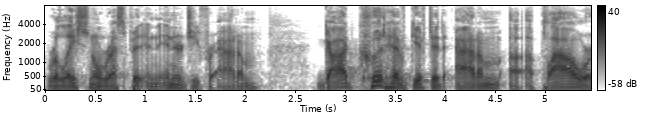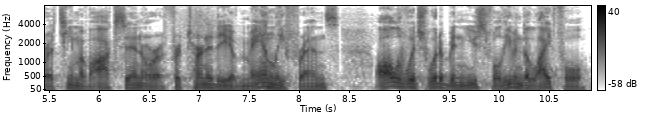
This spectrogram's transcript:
relational respite and energy for Adam God could have gifted Adam a, a, plow or a team of oxen or a fraternity of manly friends, all of which would have been useful, even delightful,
